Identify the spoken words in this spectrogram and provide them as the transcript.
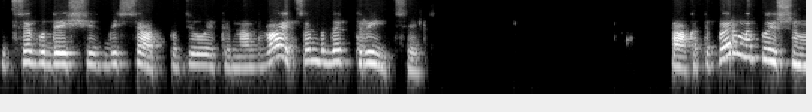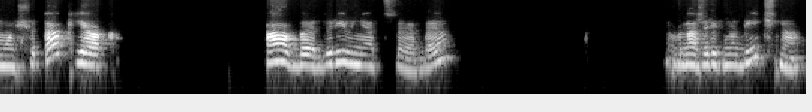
і це буде 60 поділити на 2, і це буде 30. Так, а тепер ми пишемо, що так як АБ дорівнює СД, вона ж рівнобічна,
